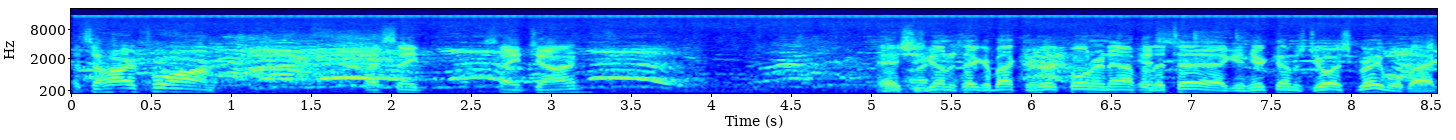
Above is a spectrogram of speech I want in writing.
That's a hard forearm by St. St. John. And she's going to take her back to her corner now for Yes. the tag. And here comes Joyce Grable back.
